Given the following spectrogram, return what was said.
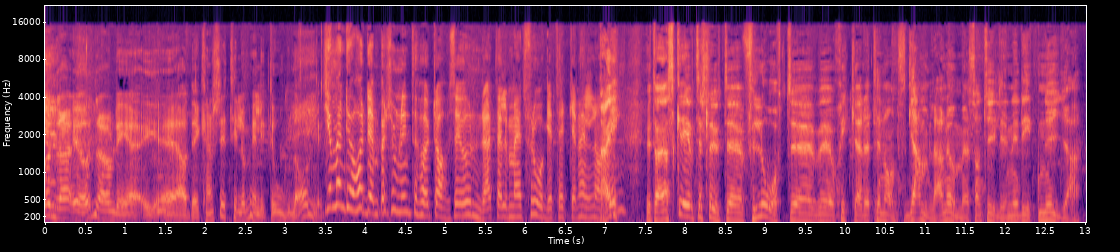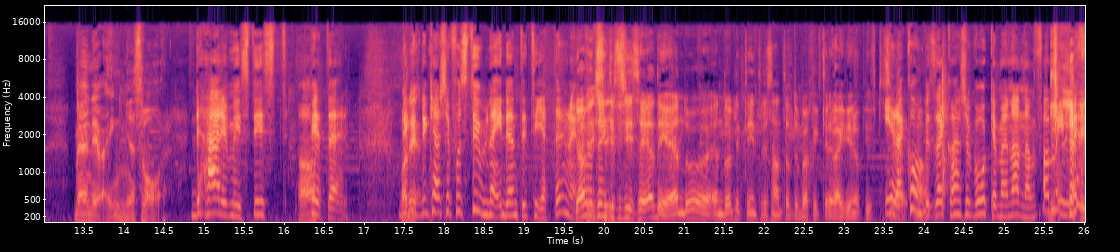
Jag undrar, jag undrar om det är, ja, det kanske är till och med lite olagligt. Ja, men då har den personen inte hört av sig och undrat eller med ett frågetecken eller någonting. Nej, utan jag skrev till slut eh, förlåt eh, skickade till någons gamla nummer som tydligen är ditt nya. Men det var inget svar. Det här är mystiskt, Ja. Peter. Du, det- du kanske får stulna identiteter nu. Ja, jag tänkte Precis. precis säga det. Ändå, ändå lite intressant att du bara skickar iväg din uppgift. Era sådär. kompisar kanske får åka med en annan familj.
